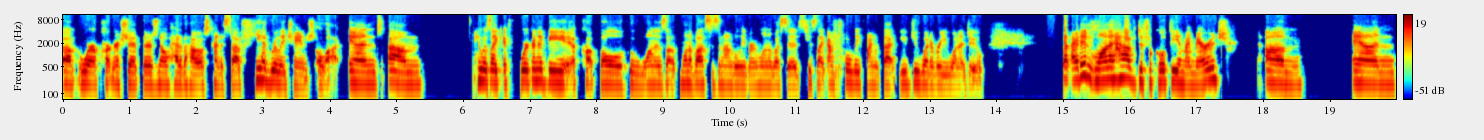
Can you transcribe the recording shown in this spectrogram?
um, we're a partnership. There's no head of the house kind of stuff. He had really changed a lot. And um, he was like if we're going to be a couple who one is a, one of us is a non-believer and one of us is he's like i'm totally fine with that. You do whatever you want to do. But i didn't want to have difficulty in my marriage um, and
